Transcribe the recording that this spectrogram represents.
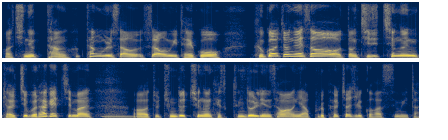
어, 진흙탕 흙탕물 싸우, 싸움이 되고 그 과정에서 어떤 지지층은 결집을 하겠지만 음. 어, 또 중도층은 계속 등 돌리는 상황이 앞으로 펼쳐질 것 같습니다.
